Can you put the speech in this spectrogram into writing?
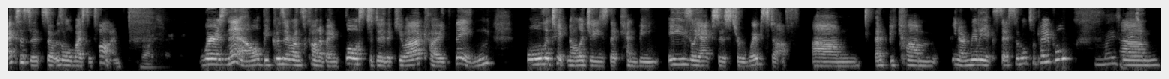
access it. So, it was all a waste of time. Right. Whereas now, because everyone's kind of been forced to do the QR code thing, all the technologies that can be easily accessed through web stuff um, have become, you know, really accessible to people. Amazing. Um,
